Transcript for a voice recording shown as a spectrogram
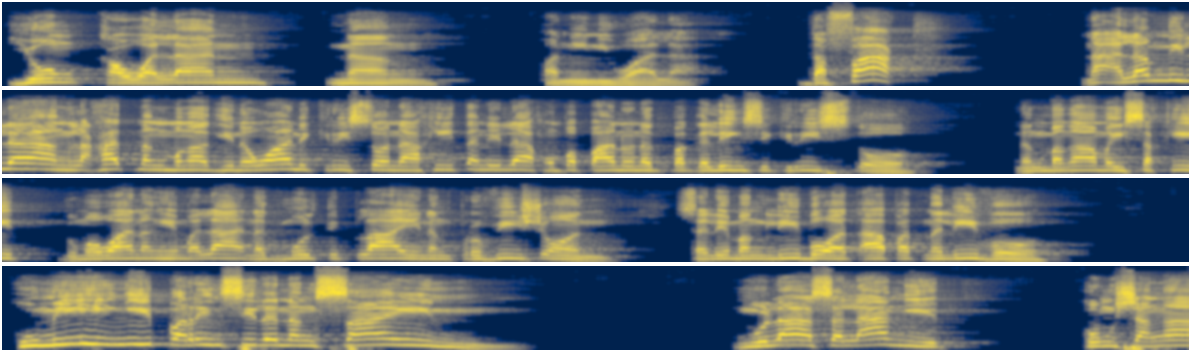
Yung kawalan ng paniniwala. The fact na alam nila ang lahat ng mga ginawa ni Kristo, nakita nila kung paano nagpagaling si Kristo ng mga may sakit, gumawa ng himala, nagmultiply ng provision sa limang libo at apat na libo, humihingi pa rin sila ng sign mula sa langit kung siya nga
